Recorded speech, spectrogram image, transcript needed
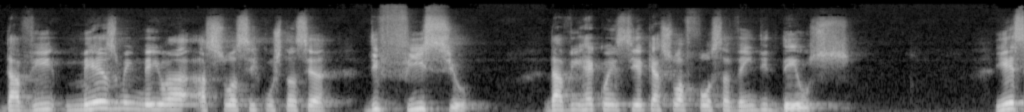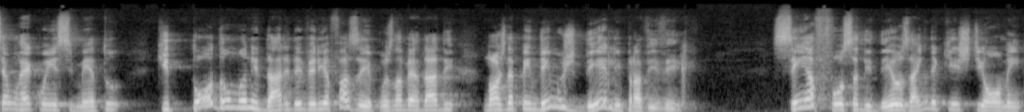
Davi, mesmo em meio à sua circunstância difícil, Davi reconhecia que a sua força vem de Deus. E esse é um reconhecimento que toda a humanidade deveria fazer, pois na verdade nós dependemos dele para viver. Sem a força de Deus, ainda que este homem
